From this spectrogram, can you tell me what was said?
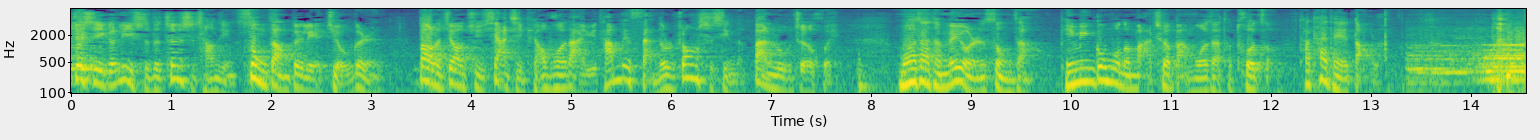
这是一个历史的真实场景。送葬队列九个人到了郊区，下起瓢泼大雨，他们的伞都是装饰性的，半路折回。莫扎特没有人送葬，平民公墓的马车把莫扎特拖走，他太太也倒了。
